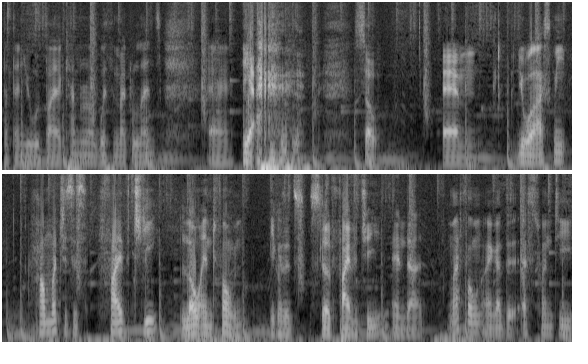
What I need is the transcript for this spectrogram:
but then you would buy a camera with a macro lens. Uh, yeah. So um, you will ask me how much is this 5g low-end phone? Because it's still 5g and uh, my phone I got the S20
